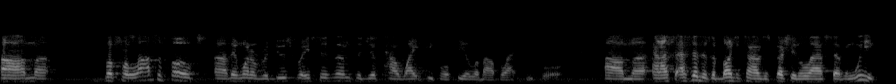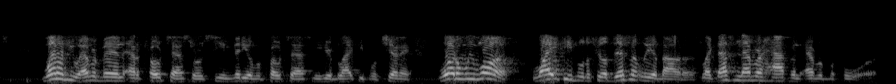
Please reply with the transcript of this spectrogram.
Um, but for lots of folks, uh, they want to reduce racism to just how white people feel about black people. Um, and I, I said this a bunch of times, especially the last seven weeks. When have you ever been at a protest or seen video of a protest and you hear black people chanting, What do we want? White people to feel differently about us. Like that's never happened ever before.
